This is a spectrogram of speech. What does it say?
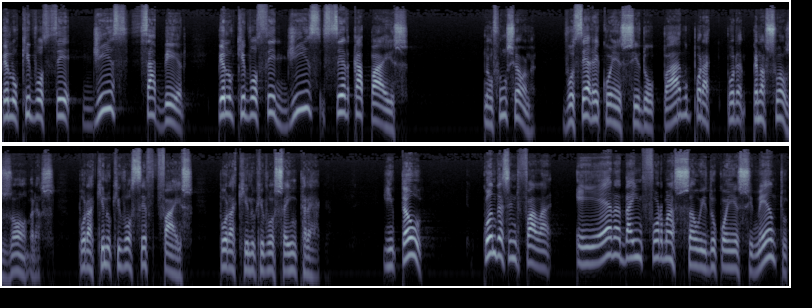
pelo que você diz saber, pelo que você diz ser capaz, não funciona. Você é reconhecido ou pago por, por, pelas suas obras por aquilo que você faz, por aquilo que você entrega. Então, quando a gente fala em era da informação e do conhecimento,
